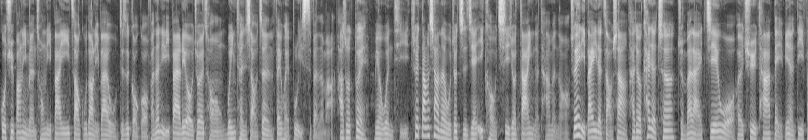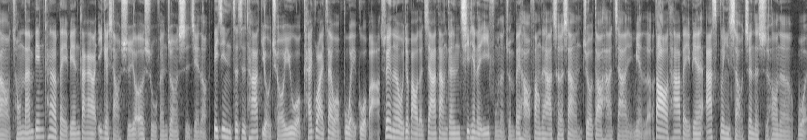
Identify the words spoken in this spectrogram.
过去帮你们从礼拜一照顾到礼拜五，这只狗狗，反正你礼拜六就会从 Winton 小镇飞回布里斯本了嘛。他说对，没有问题。所以当下呢，我就直接一口气就答应了他们哦。所以礼拜一的早上，他就开着车准备来接我回去他北边的地方。从南边开到北边，大概要一个小时又二十五分钟的时间哦。毕竟这次他有求于我，开过来载我不为过吧。所以呢，我就把我的家当跟七天的衣服呢准备好，放在他车上，就到他家里面了。到他北。北边 Asplin 小镇的时候呢，我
